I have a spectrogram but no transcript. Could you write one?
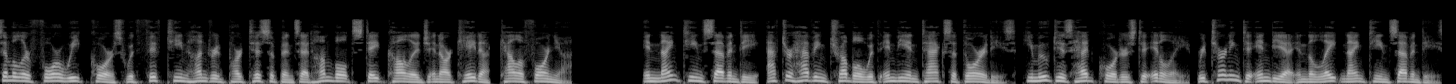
similar four-week course with 1,500 participants at Humboldt State College in Arcata, California. In 1970, after having trouble with Indian tax authorities, he moved his headquarters to Italy, returning to India in the late 1970s.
